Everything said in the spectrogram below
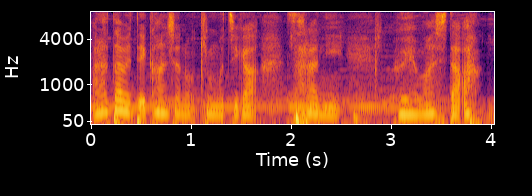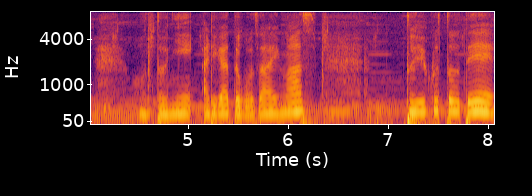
改めて感謝の気持ちがさらに増えました。本当にありがとうございます。ということで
